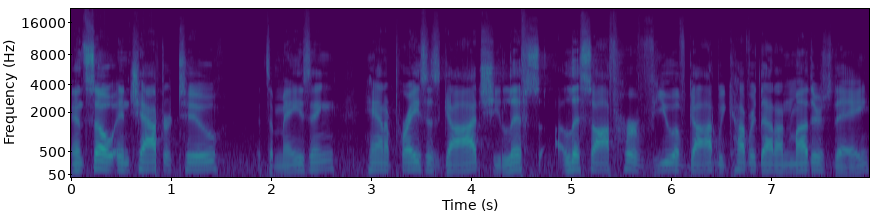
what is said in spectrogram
And so in chapter 2, it's amazing. Hannah praises God. She lifts, lists off her view of God. We covered that on Mother's Day.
